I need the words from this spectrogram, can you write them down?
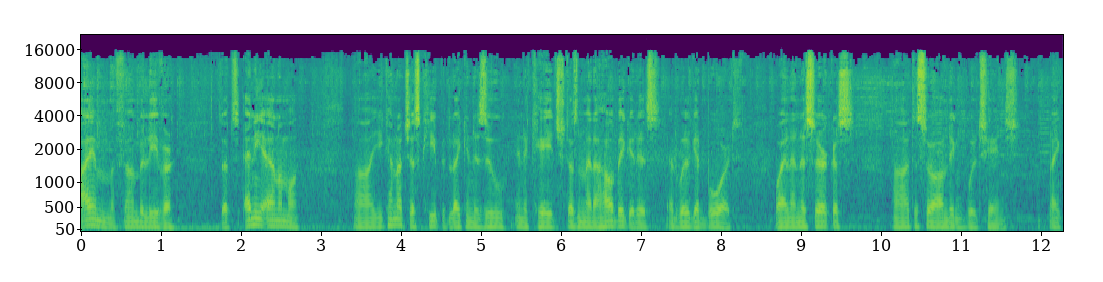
I am a firm believer that any animal Uh, you cannot just keep it like in a zoo in a cage. Doesn't matter how big it is, it will get bored. While in a circus, uh, the surrounding will change. Like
